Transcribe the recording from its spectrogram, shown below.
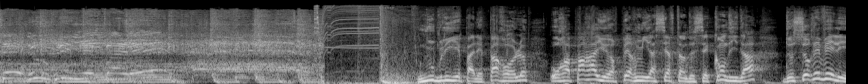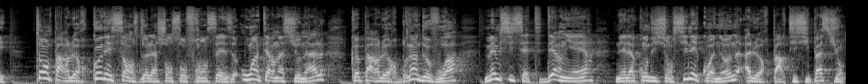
C'est N'oubliez pas les paroles aura par ailleurs permis à certains de ces candidats de se révéler tant par leur connaissance de la chanson française ou internationale que par leur brin de voix, même si cette dernière n'est la condition sine qua non à leur participation.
